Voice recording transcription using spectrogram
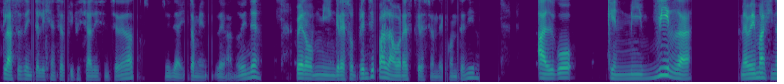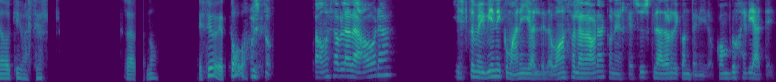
clases de inteligencia artificial y ciencia de datos. Y de ahí también le gano dinero. Pero mi ingreso principal ahora es creación de contenido. Algo que en mi vida me había imaginado que iba a ser. O sea, no. He sido de todo. Justo. Vamos a hablar ahora, y esto me viene como anillo al dedo. Vamos a hablar ahora con el Jesús creador de contenido, con Brujería Tech.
